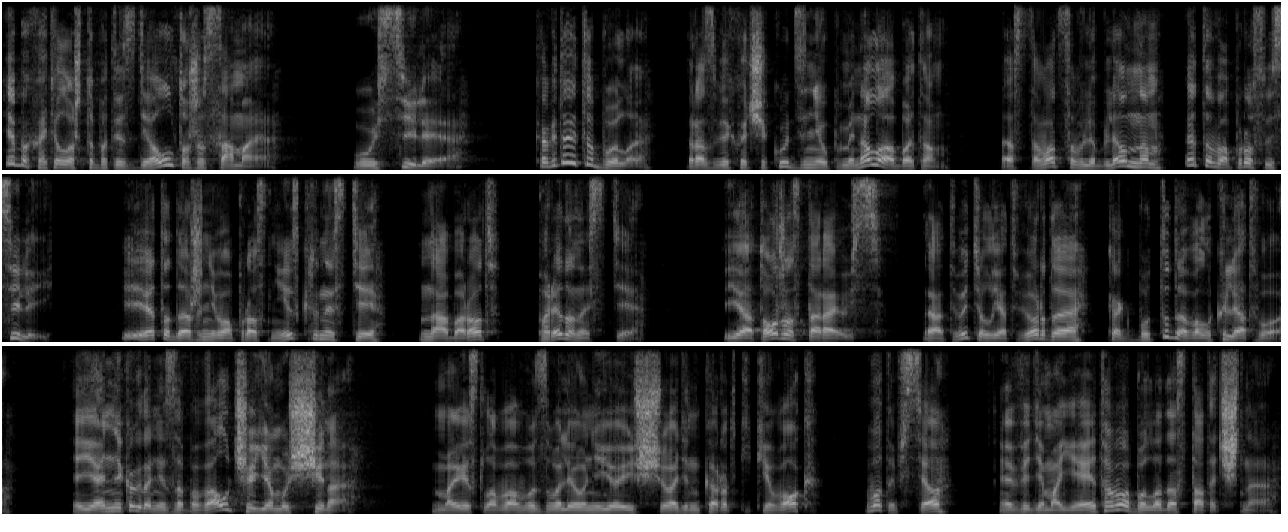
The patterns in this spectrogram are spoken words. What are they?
я бы хотела, чтобы ты сделал то же самое». «Усилия». Когда это было? Разве Хачикудзи не упоминала об этом? Оставаться влюблённым – это вопрос усилий. И это даже не вопрос неискренности, наоборот, преданности. «Я тоже стараюсь», — ответил я твёрдо, как будто давал клятву. «Я никогда не забывал, чей я мужчина». Мои слова вызвали у неё ещё один короткий кивок. Вот и всё. Видимо, ей этого было достаточно.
